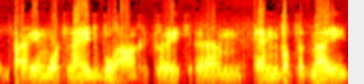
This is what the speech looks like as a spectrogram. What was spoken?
daarin wordt een heleboel aangekleed. Ehm, en wat het mij,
